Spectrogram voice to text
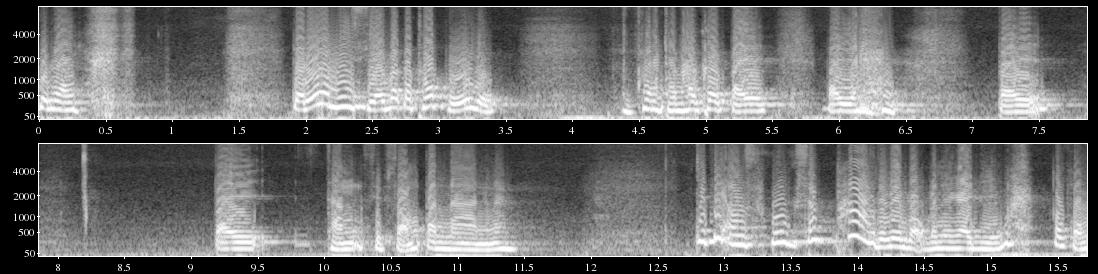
คุณอะไร แต่รู้ว่ามีเสียงมากระทบหูอยู่อาตมาเคยไปไปไปไป ทางสิบสองปันนานนะจะไปเอาเครื่องซักผ้าจะไปบอกมันยังไงดีวะเอาผง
